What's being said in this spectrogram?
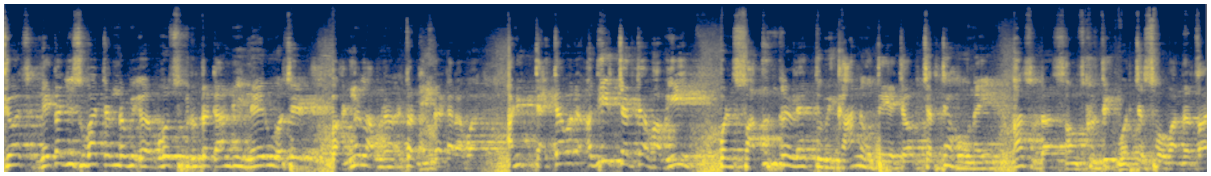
किंवा नेताजी सुभाषचंद्र बोस विरुद्ध गांधी नेहरू असे भांडणं लावण्याचा धंदा करावा. आणि त्याच्यावर अधिक चर्चा व्हावी पण स्वातंत्र्य लढ्यात तुम्ही का नव्हते याच्यावर चर्चा होऊ नये हा सुद्धा सांस्कृतिक वर्चस्ववादाचा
